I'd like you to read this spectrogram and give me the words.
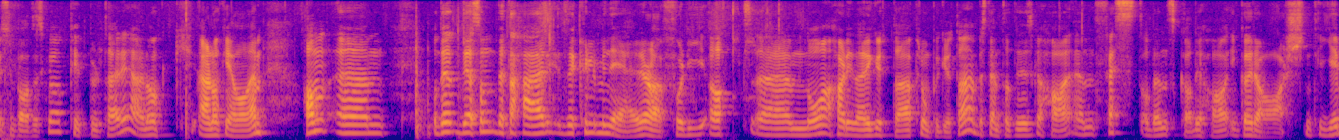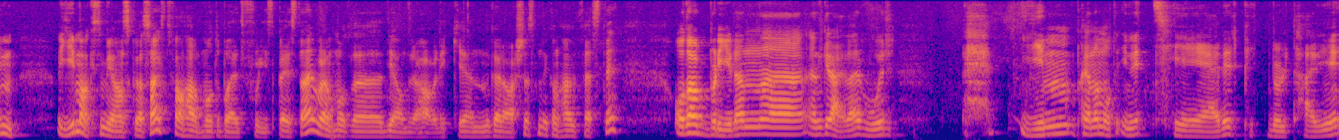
usympatiske, og Pitbull-Terje er, nok- er nok en av dem. Han, um, og det, det som, Dette her det kulminerer da, fordi at øhm, nå har de der gutta, prompegutta bestemt at de skal ha en fest, og den skal de ha i garasjen til Jim. Og Jim har ikke så mye han skulle ha sagt, for han har på en måte bare et free space der. hvor måte, De andre har vel ikke en garasje som de kan ha en fest i. Og da blir det en, øh, en greie der hvor Jim på en eller annen måte inviterer Pitbull-Terje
